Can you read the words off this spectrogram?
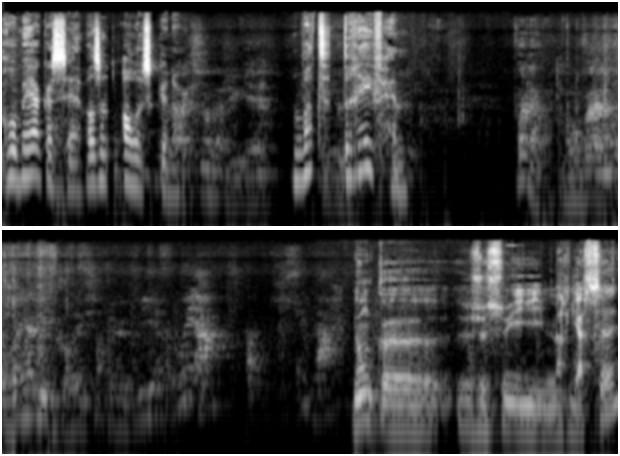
Robert Gasset was een alleskunner. Wat dreef hem? Donc, euh, je suis Marc Garcet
